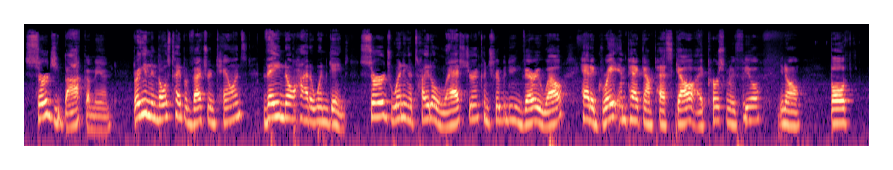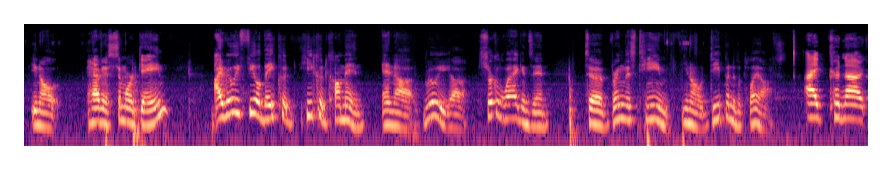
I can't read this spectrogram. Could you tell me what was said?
Serge Ibaka, man. Bringing in those type of veteran talents, they know how to win games. Serge winning a title last year and contributing very well had a great impact on Pascal. I personally feel you know both you know having a similar game. I really feel they could he could come in and uh, really uh, circle the wagons in to bring this team, you know, deep into the playoffs. I could not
